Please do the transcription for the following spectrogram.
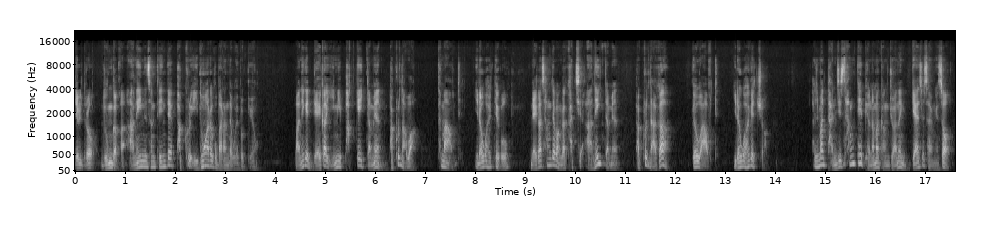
예를 들어 누군가가 안에 있는 상태인데 밖으로 이동하라고 말한다고 해볼게요. 만약에 내가 이미 밖에 있다면 밖으로 나와 come out 이라고 할 테고 내가 상대방과 같이 안에 있다면 밖으로 나가 go out 이라고 하겠죠. 하지만 단지 상태 변화만 강조하는 get을 사용해서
